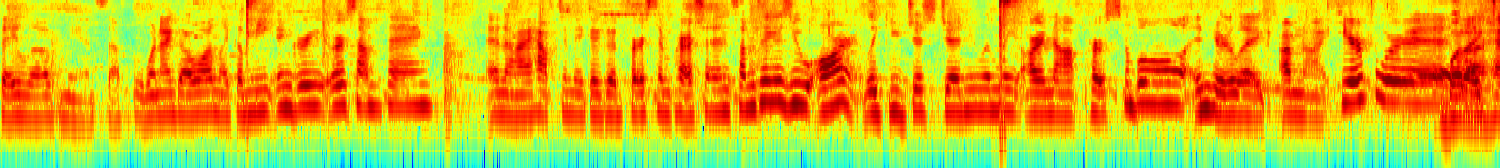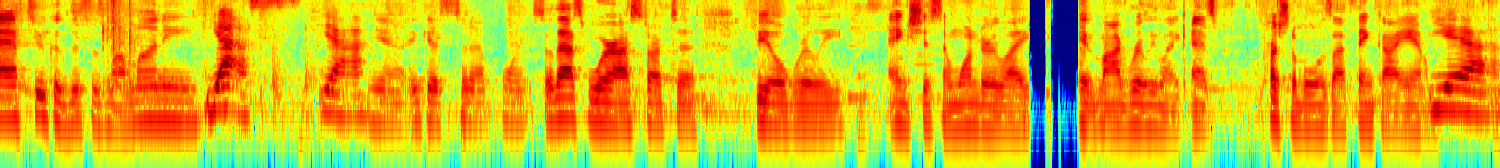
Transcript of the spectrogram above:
they love me and stuff. But when I go on like a meet and greet or something, and I have to make a good first impression, some days you aren't. Like you just genuinely are not personable, and you're like, I'm not here for it. But I have to because this is my money. Yes. Yeah. Yeah, it gets to that point. So that's where I start to feel really anxious and wonder like, am I really like as personable as I think I am? Yeah.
